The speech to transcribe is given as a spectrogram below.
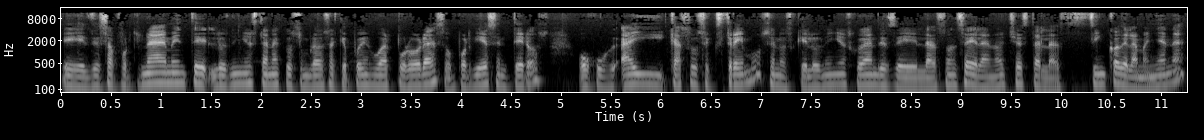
eh, desafortunadamente los niños están acostumbrados a que pueden jugar por horas o por días enteros o hay casos extremos en los que los niños juegan desde las 11 de la noche hasta las 5 de la mañana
